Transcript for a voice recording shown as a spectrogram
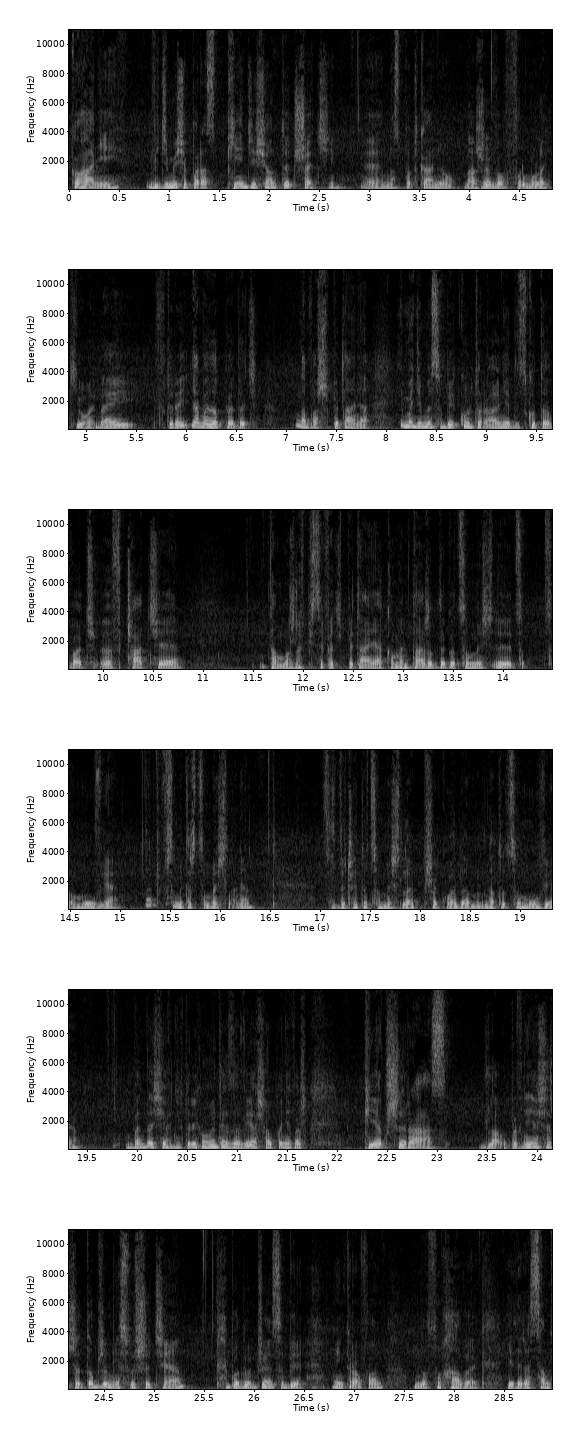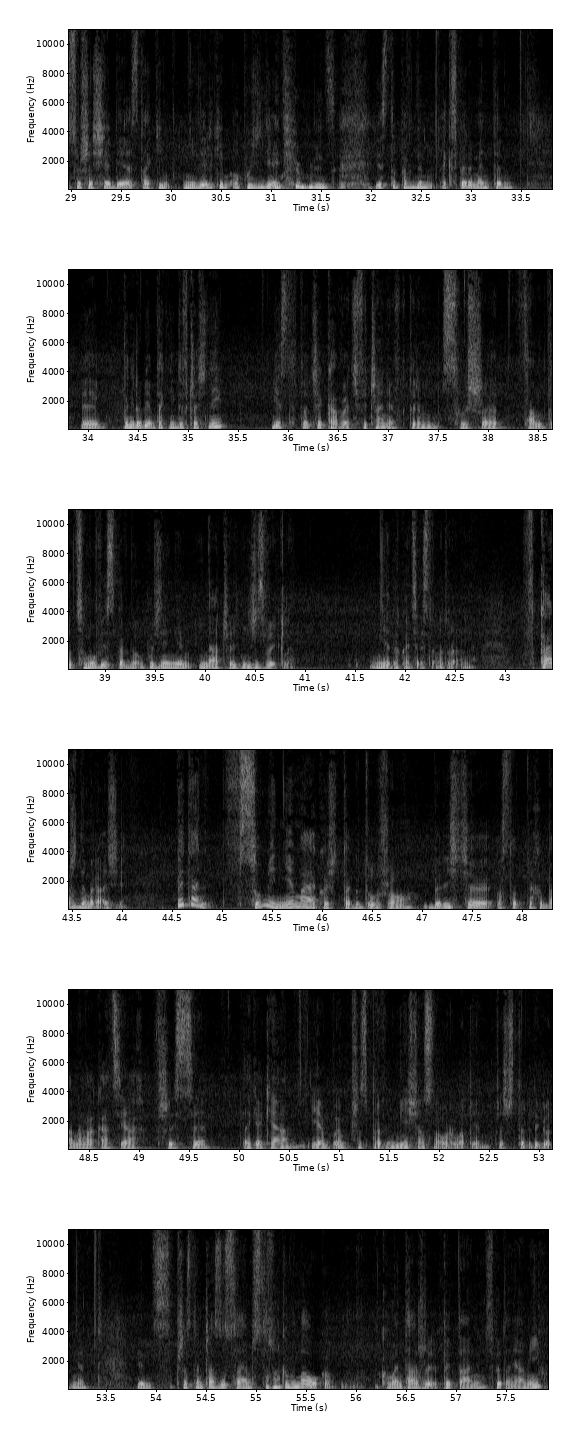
Kochani, widzimy się po raz 53 e, na spotkaniu na żywo w formule QA, w której ja będę odpowiadać na Wasze pytania i będziemy sobie kulturalnie dyskutować e, w czacie. Tam można wpisywać pytania, komentarze do tego, co, myśl, e, co, co mówię. Znaczy w sumie też co myślę, nie? Zazwyczaj to, co myślę, przekładam na to, co mówię. Będę się w niektórych momentach zawieszał, ponieważ pierwszy raz dla upewnienia się, że dobrze mnie słyszycie, podłączyłem sobie mikrofon do słuchawek i teraz sam słyszę siebie z takim niewielkim opóźnieniem, więc jest to pewnym eksperymentem, e, bo nie robiłem tak nigdy wcześniej. Jest to ciekawe ćwiczenie, w którym słyszę sam to, co mówię, z pewnym opóźnieniem inaczej niż zwykle. Nie do końca jest to naturalne. W każdym razie, pytań w sumie nie ma jakoś tak dużo. Byliście ostatnio chyba na wakacjach wszyscy, tak jak ja. Ja byłem przez prawie miesiąc na urlopie, przez 4 tygodnie, więc przez ten czas dostałem stosunkowo mało komentarzy, pytań z pytaniami,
